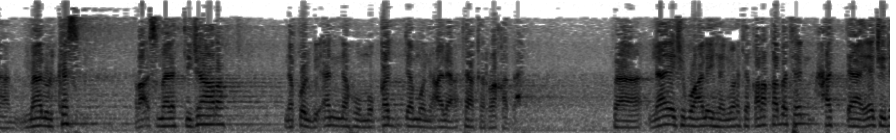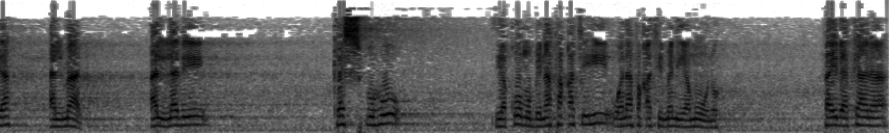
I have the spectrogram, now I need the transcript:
نعم مال الكسب رأس مال التجارة نقول بأنه مقدم على إعتاق الرقبة. فلا يجب عليه أن يعتق رقبة حتى يجد المال الذي كسبه يقوم بنفقته ونفقة من يمونه. فإذا كان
